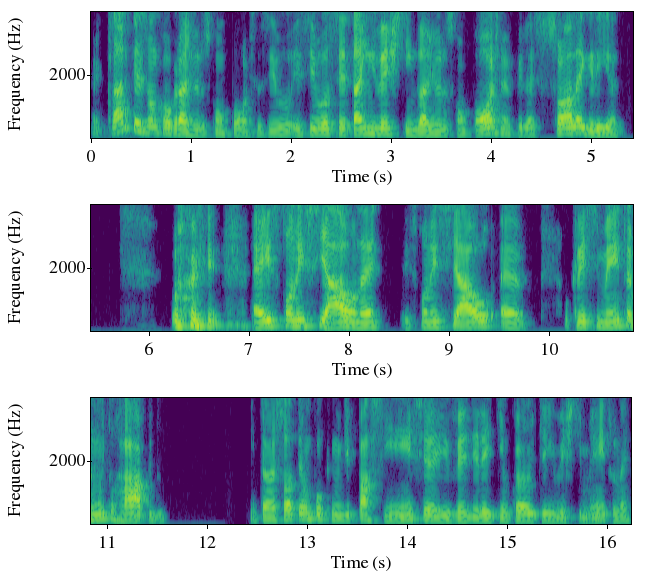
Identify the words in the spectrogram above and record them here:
É claro que eles vão cobrar juros compostos. E, e se você está investindo a juros compostos, meu filho, é só alegria. É exponencial, né? Exponencial, é, o crescimento é muito rápido. Então é só ter um pouquinho de paciência e ver direitinho qual é o teu investimento, né?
